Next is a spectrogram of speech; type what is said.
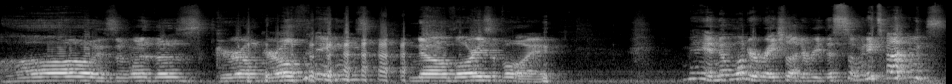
Oh, is it one of those girl girl things? no, Laurie's a boy. Man, no wonder Rachel had to read this so many times.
